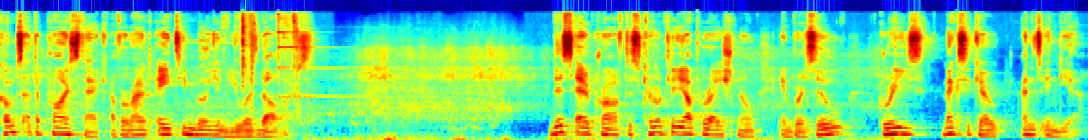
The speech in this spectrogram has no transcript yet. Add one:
comes at a price tag of around 80 million US dollars. This aircraft is currently operational in Brazil, Greece, Mexico and India.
